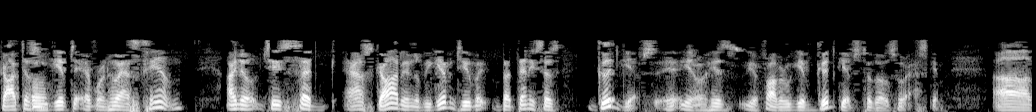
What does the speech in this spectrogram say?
God doesn't oh. give to everyone who asks Him. I know Jesus said, "Ask God, and it'll be given to you." But but then He says, "Good gifts." Uh, you know, His your Father will give good gifts to those who ask Him. Uh,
